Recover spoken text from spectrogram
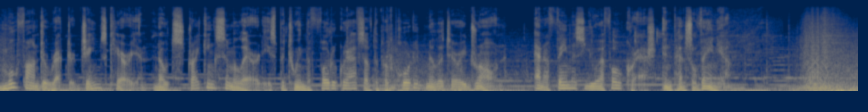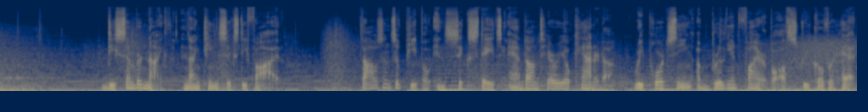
MUFON director James Carrion notes striking similarities between the photographs of the purported military drone and a famous UFO crash in Pennsylvania. December 9, 1965, thousands of people in six states and Ontario, Canada, report seeing a brilliant fireball streak overhead.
